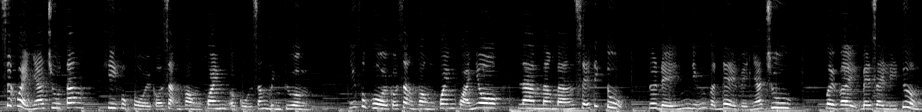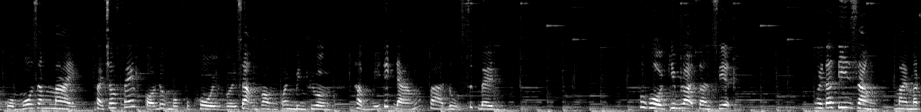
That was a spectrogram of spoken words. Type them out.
Sức khỏe nha chu tăng khi phục hồi có dạng vòng quanh ở cổ răng bình thường. Những phục hồi có dạng vòng quanh quá nhô làm màng báng dễ tích tụ, đưa đến những vấn đề về nha chu. Bởi vậy, bề dày lý tưởng của mô răng mài phải cho phép có được một phục hồi với dạng vòng quanh bình thường, thẩm mỹ thích đáng và đủ sức bền. Phục hồi kim loại toàn diện Người ta tin rằng mài mặt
